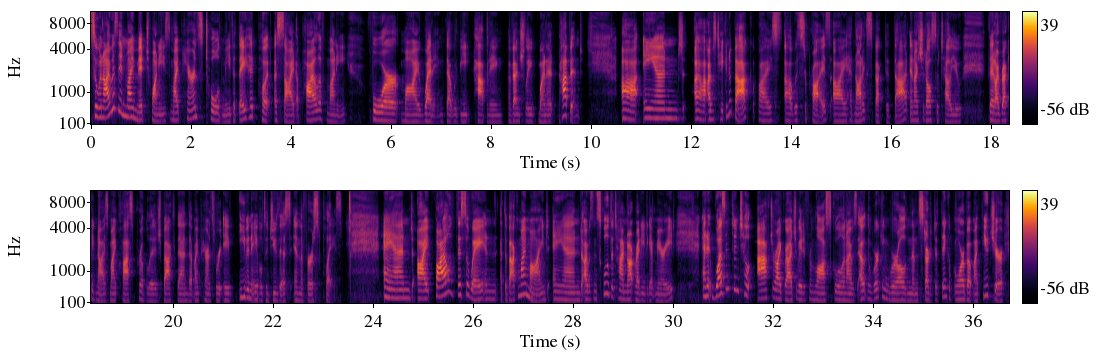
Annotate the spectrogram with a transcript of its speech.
So, when I was in my mid 20s, my parents told me that they had put aside a pile of money for my wedding that would be happening eventually when it happened. Uh, and uh, I was taken aback by uh, with surprise. I had not expected that, and I should also tell you that I recognized my class privilege back then that my parents were a- even able to do this in the first place. And I filed this away in, at the back of my mind. And I was in school at the time, not ready to get married. And it wasn't until after I graduated from law school and I was out in the working world and then started to think more about my future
